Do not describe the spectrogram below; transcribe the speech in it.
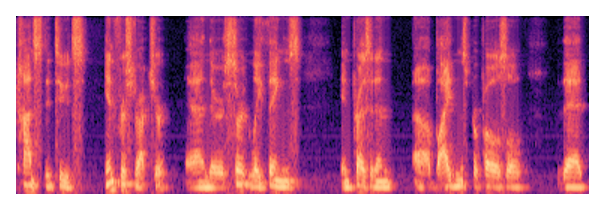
constitutes infrastructure. And there are certainly things in President uh, Biden's proposal that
